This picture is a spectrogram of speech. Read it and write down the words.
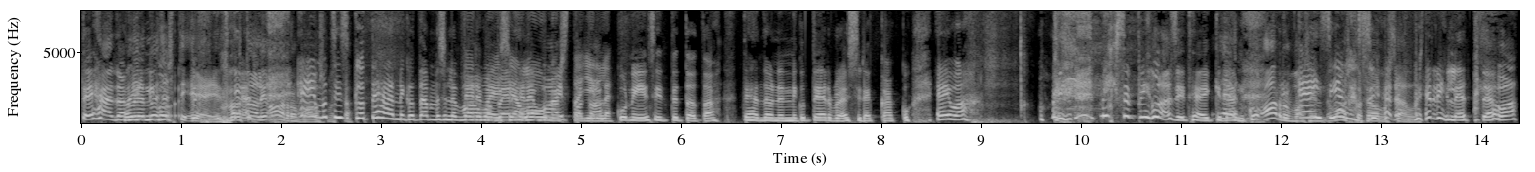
tehdään tämmöinen... No ilmeisesti ei. Tämä oli arvaus, Ei, mutta siis kun tehdään niinku tämmöiselle vauvaperheelle vaippakakku, niin sitten tota, tehdään tämmöinen niinku terveyssidekakku. Ei vaan... Miksi sä pilasit Heikki? tän? En, kun arvasin. Ei siellä se ollut verilettuja, vaan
